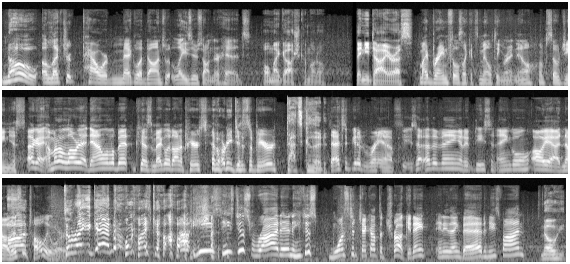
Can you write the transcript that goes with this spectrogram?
No, electric powered megalodons with lasers on their heads. Oh my gosh, Komodo. They need to hire us. My brain feels like it's melting right now. I'm so genius. Okay, I'm gonna lower that down a little bit because the megalodon appears to have already disappeared. That's good. That's a good ramp. Is that other thing at a decent angle? Oh yeah, no, this Uh, will totally work. To the right again. Oh my god. Uh, he's he's just riding. He just wants to check out the truck. It ain't anything bad. He's fine. No, he,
